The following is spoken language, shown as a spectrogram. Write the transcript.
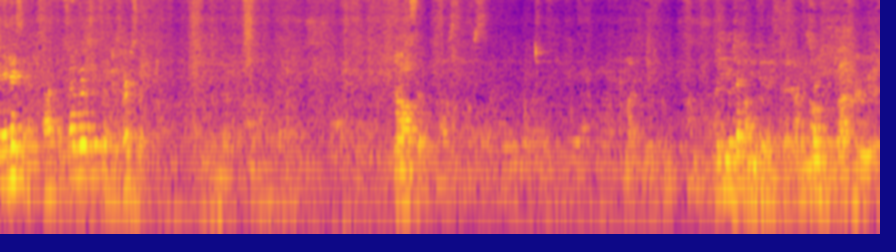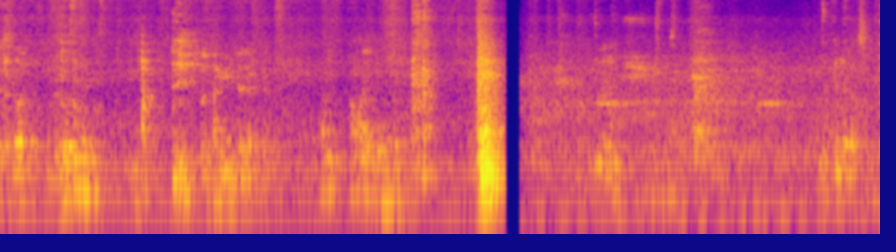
వేరేసారు సార్ నమస్తే కింద కలిసి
